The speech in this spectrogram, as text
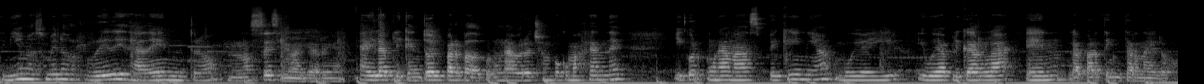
tenía más o menos redes de adentro. No sé si me va a quedar bien. Ahí la apliqué en todo el párpado con una brocha un poco más grande y con una más pequeña voy a ir y voy a aplicarla en la parte interna del ojo.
